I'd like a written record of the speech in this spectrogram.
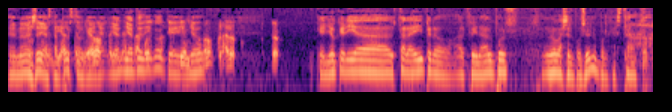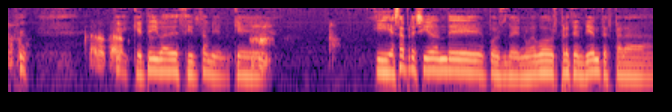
Eh, no, eso ya está puesto. ya, te digo que yo, claro, que yo quería estar ahí, pero al final pues no va a ser posible porque está. claro, claro. ¿Qué, te iba a decir también? Que y esa presión de pues de nuevos pretendientes para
